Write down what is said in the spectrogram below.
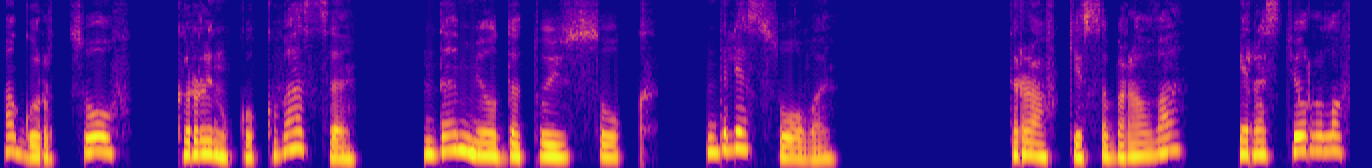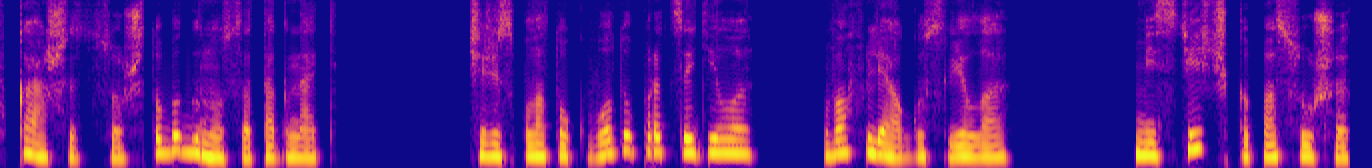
огурцов, к рынку кваса, да меда то и сок для сова. Травки собрала и растерла в кашицу, чтобы гнус отогнать. Через платок воду процедила во флягу слила. Местечко по суше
